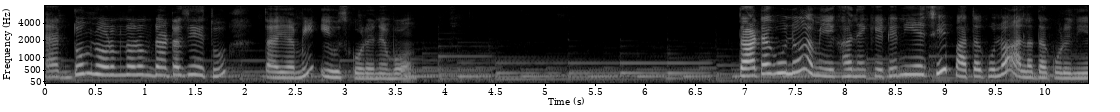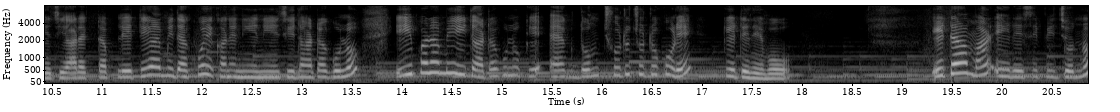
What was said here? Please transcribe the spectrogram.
একদম নরম নরম ডাটা যেহেতু, তাই আমি ইউজ করে নেব। ডাটাগুলো আমি এখানে কেটে নিয়েছি, পাতাগুলো আলাদা করে নিয়েছি। আর একটা প্লেটে আমি দেখো এখানে নিয়ে নিয়েছি ডাঁটাগুলো। এইবার আমি এই ডাঁটাগুলোকে একদম ছোট ছোট করে কেটে নেব। এটা আমার এই রেসিপির জন্য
